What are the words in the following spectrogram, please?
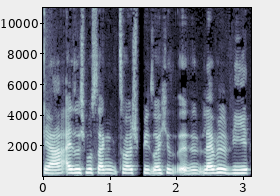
Ja, also ich muss sagen, zum Beispiel solche äh, Level wie,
